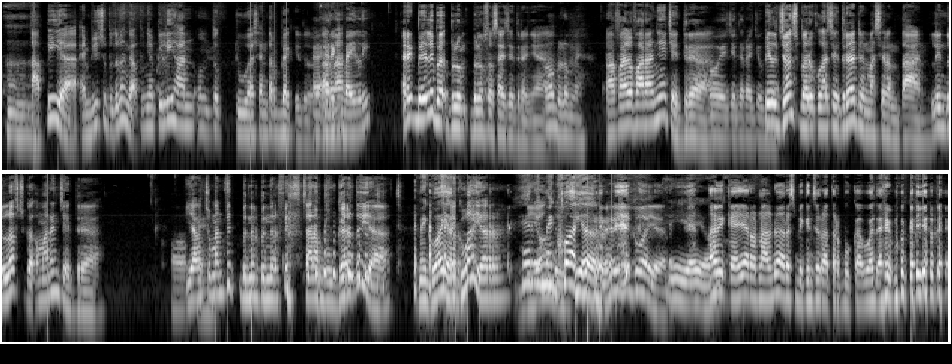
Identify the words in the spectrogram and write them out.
Mm. tapi ya MU sebetulnya nggak punya pilihan untuk dua center back gitu. Eh, Eric Bailey. Eric Bailly ba- belum belum selesai cederanya. Oh belum ya? Rafael Varane cedera. Oh iya cedera juga. Phil Jones baru kelar cedera dan masih rentan. Lindelof juga kemarin cedera. Oke. Yang cuman fit bener-bener fit secara bugar tuh ya Maguire. Maguire. Harry Beyond this. Maguire. Harry Maguire. Iya, iya. Tapi kayaknya Ronaldo harus bikin surat terbuka buat dari Maguire deh.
